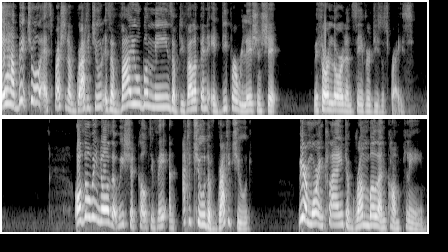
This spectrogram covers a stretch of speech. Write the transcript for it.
A habitual expression of gratitude is a valuable means of developing a deeper relationship with our Lord and Savior Jesus Christ. Although we know that we should cultivate an attitude of gratitude, we are more inclined to grumble and complain.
